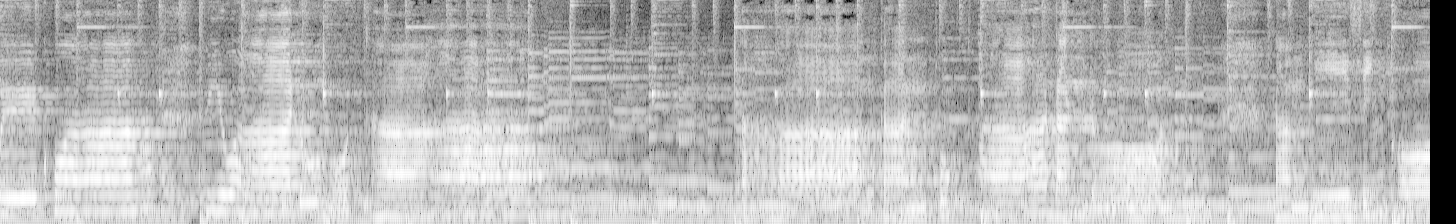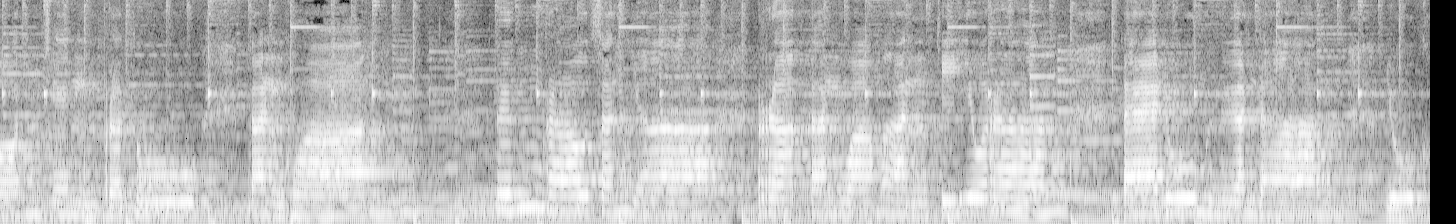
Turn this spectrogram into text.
มือคว้าางกันทุกฐานันดรดังมีสิงของเช่นประตูกั้นขวางถึงเราสัญญา รักกันว่ามันจีรัง แต่ดูเหมือนดัง อยู่ค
